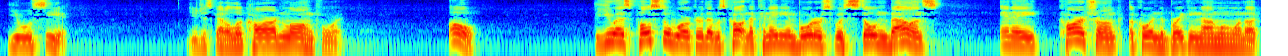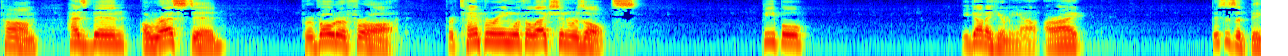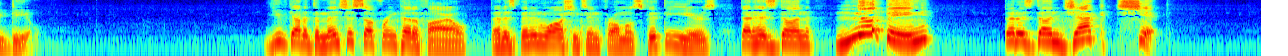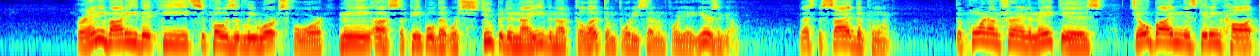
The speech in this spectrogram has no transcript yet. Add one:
you will see it. You just got to look hard and long for it. Oh, the U.S. postal worker that was caught in the Canadian border with stolen balance in a car trunk, according to Breaking911.com, has been arrested for voter fraud, for tampering with election results. People, you gotta hear me out, alright? This is a big deal. You've got a dementia suffering pedophile that has been in Washington for almost 50 years that has done nothing, that has done jack shit for anybody that he supposedly works for, meaning us, the people that were stupid and naive enough to let them 47, 48 years ago. That's beside the point. The point I'm trying to make is Joe Biden is getting caught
